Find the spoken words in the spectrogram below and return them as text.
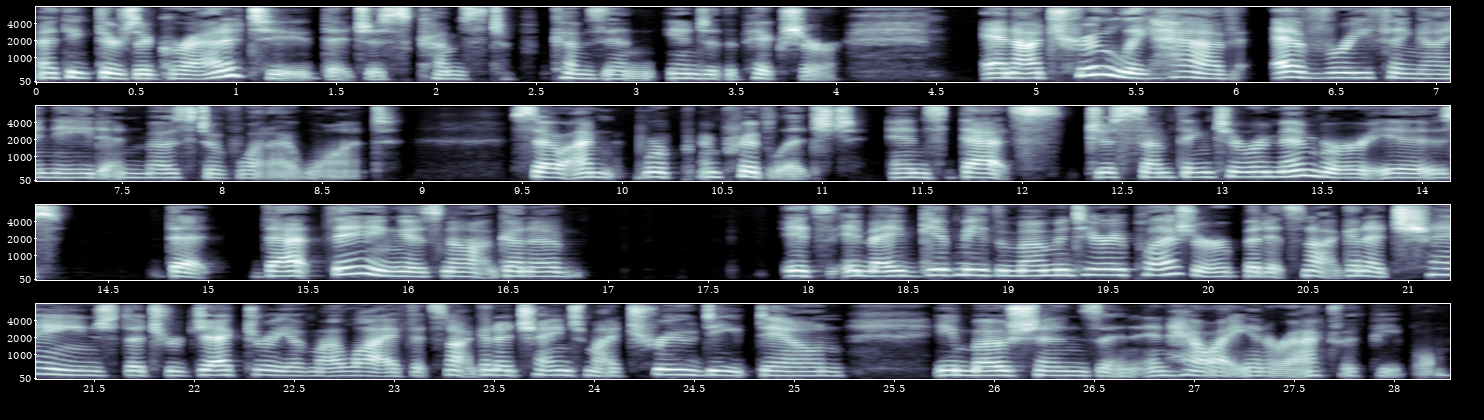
I think there's a gratitude that just comes to comes in into the picture. And I truly have everything I need and most of what I want. So I'm, we're, I'm privileged. And that's just something to remember is that that thing is not going to it's it may give me the momentary pleasure but it's not going to change the trajectory of my life. It's not going to change my true deep down emotions and, and how i interact with people.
